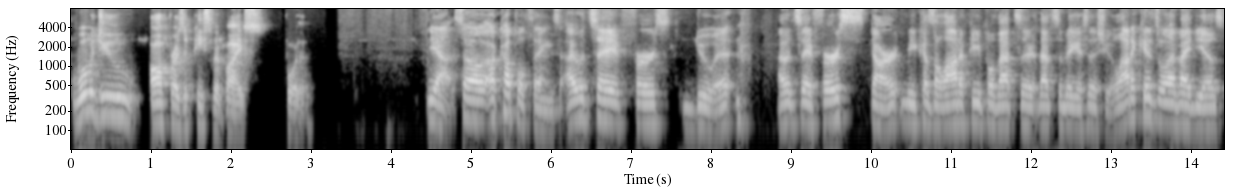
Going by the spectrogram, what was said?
what would you offer as a piece of advice for them? Yeah, so a couple things. I would say first do it. I would say first start because a lot of people that's their that's the biggest issue. A lot of kids will have ideas.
